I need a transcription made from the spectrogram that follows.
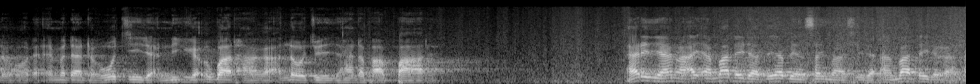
လို့ဟောတဲ့အမတန်တကိုးကြီးတဲ့အနိကဥပထာကအလို့ကျွေးရဟန်းတစ်ပါးပါတယ် အဲ့ဒီရဟန်းကအဲ့အမတိတတရပင်စိတ်မှာရှိတဲ့အမတိတကင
